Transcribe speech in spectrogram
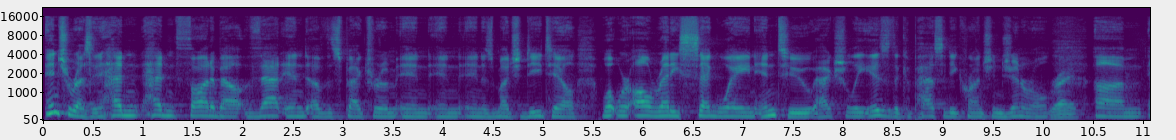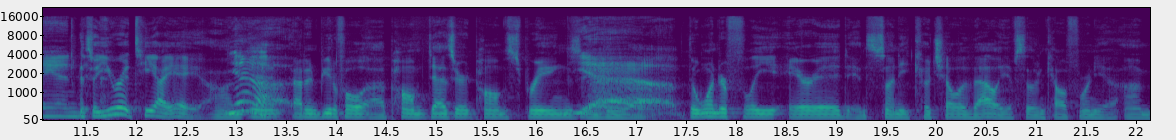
Interesting. Hadn't hadn't thought about that end of the spectrum in, in in as much detail. What we're already segueing into actually is the capacity crunch in general. Right. Um, and And so you were at TIA on, Yeah. in- out in beautiful uh, Palm Desert, Palm Springs, and the, uh, Yeah. the wonderfully arid and sunny Coachella Valley of Southern California. Um,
